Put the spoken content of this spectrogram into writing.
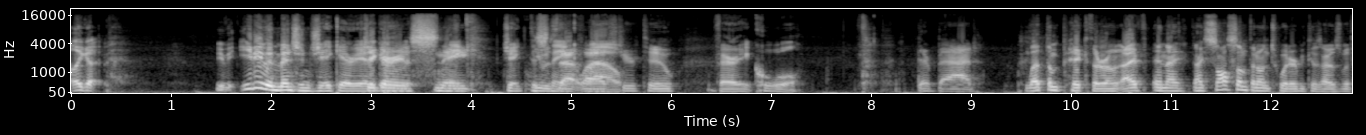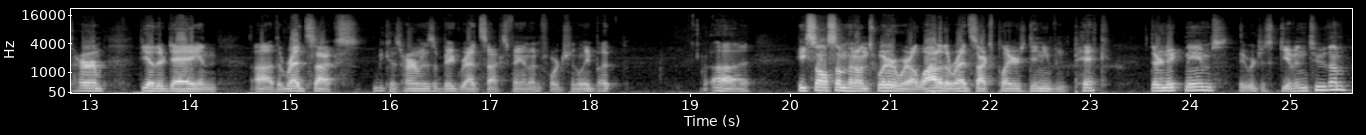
like a. You, you'd even mention Jake Arrieta. Jake Arrieta's with Snake. Jake the he was Snake. that last wow. year too. Very cool. They're bad. Let them pick their own. I and I, I saw something on Twitter because I was with Herm the other day and uh, the Red Sox because Herm is a big Red Sox fan, unfortunately. But uh, he saw something on Twitter where a lot of the Red Sox players didn't even pick their nicknames; they were just given to them.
